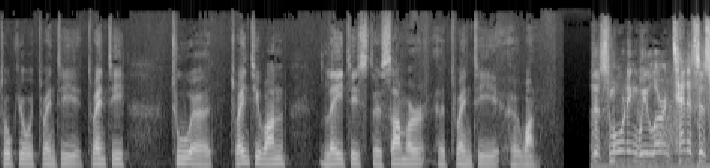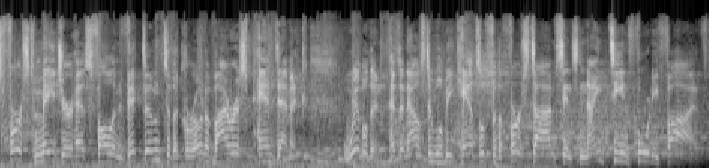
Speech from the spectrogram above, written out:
Tokyo 2020 to 21, latest summer 21. This morning, we learned tennis's first major has fallen victim to the coronavirus pandemic. Wimbledon has announced it will be canceled for the first time since 1945.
